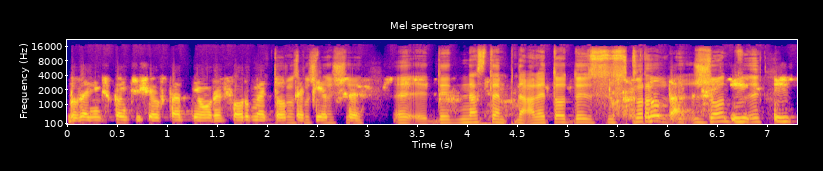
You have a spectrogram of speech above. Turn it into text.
Bo zanim skończy się ostatnią reformę, to te Rozpoczyna pierwsze... się e, e, następna, ale to e, s- skoro No tak. rząd... I, e, i,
